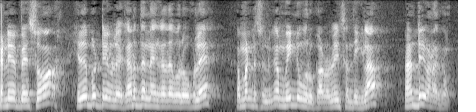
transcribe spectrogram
கண்டிப்பாக பேசுவோம். இதை பற்றி உங்களுடைய கருத்து என்னங்கிறத உறவுகளே கமெண்ட் சொல்லுங்கள் மீண்டும் ஒரு காணொலி சந்திக்கலாம். நன்றி வணக்கம்.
